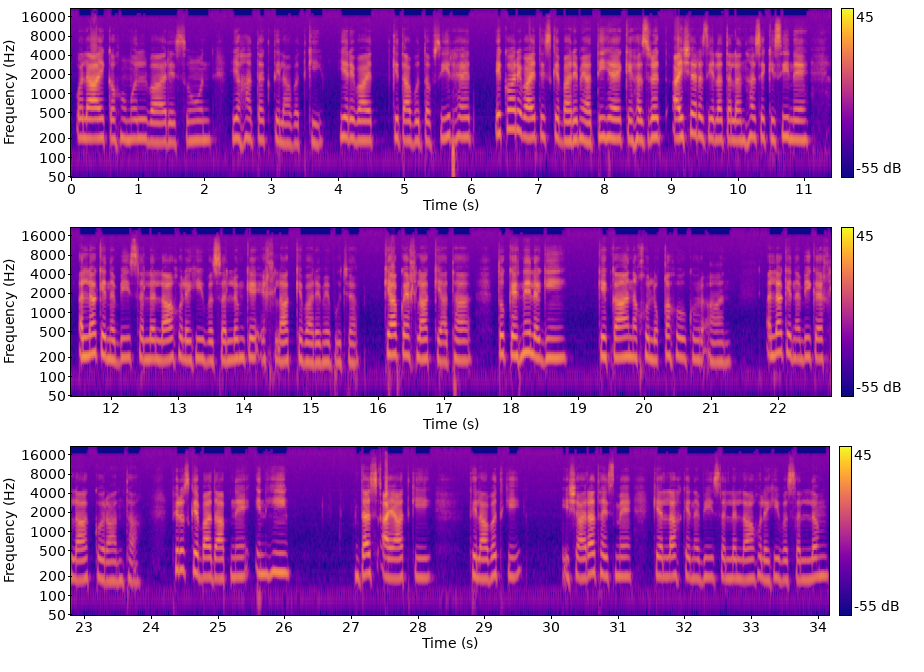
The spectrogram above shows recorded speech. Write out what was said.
علائے کہم الوارثون یہاں تک تلاوت کی۔ یہ روایت کتاب و تفسیر ہے۔ ایک اور روایت اس کے بارے میں آتی ہے کہ حضرت عائشہ رضی اللہ تعالیٰ عنہ سے کسی نے اللہ کے نبی صلی اللہ علیہ وسلم کے اخلاق کے بارے میں پوچھا کہ آپ کا اخلاق کیا تھا؟ تو کہنے لگیں کہ کان خلقہ قرآن۔ اللہ کے نبی کا اخلاق قرآن تھا۔ پھر اس کے بعد آپ نے انہی دس آیات کی تلاوت کی۔ اشارہ تھا اس میں کہ اللہ کے نبی صلی اللہ علیہ وسلم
